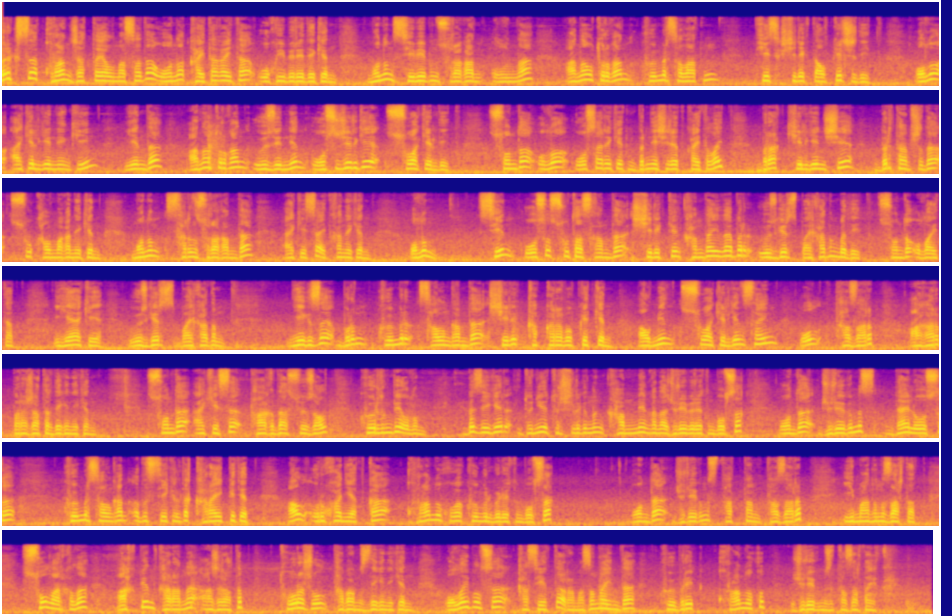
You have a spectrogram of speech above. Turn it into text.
бір кісі құран жаттай алмаса да оны қайта қайта оқи береді екен. Мұның себебін сұраған ұлына анау тұрған көмір салатын тесік шелекті алып келші дейді. Ұлы әкелгеннен кейін енді ана тұрған өзеннен осы жерге су әкел дейді. Сонда ұлы осы әрекетін бірнеше рет қайталайды бірақ келгенше бір тамшыда су қалмаған екен. Мұның сырын сұрағанда әкесі айтқан екен. Ұлым сен осы су тасығанда шелектен қандай да бір өзгеріс байқадың ба дейді. Сонда ұлы айтады. Иә әке өзгеріс байқадым. Негізі бұрын көмір салынғанда шелек қап қара болып кеткен. Ал мен су әкелген сайын ол тазарып ағарып бара жатыр деген екен сонда әкесі тағы да сөз алып көрдің бе ұлым біз егер дүние тіршілігінің қамымен ғана жүре беретін болсақ онда жүрегіміз дәл осы көмір салынған ыдыс секілді қарайып кетеді. Ал руханиятқа құран оқуға көңіл бөлетін болсақ онда жүрегіміз таттан тазарып иманымыз артады. Сол арқылы ақ пен қараны ажыратып тура жол табамыз деген екен. Олай болса қасиетті рамазан айында көбірек құран оқып жүрегімізді тазартайық.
